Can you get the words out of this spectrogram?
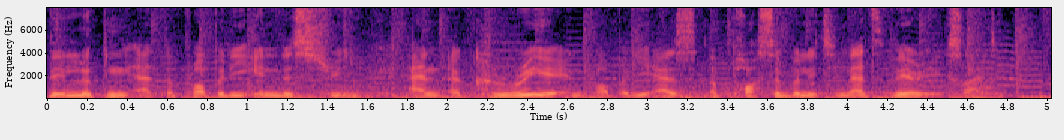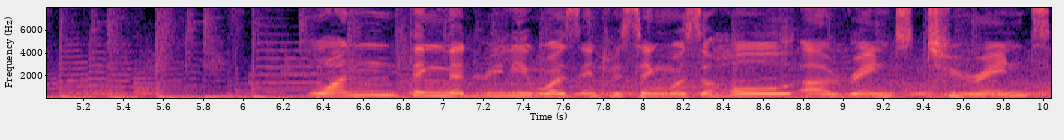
they're looking at the property industry and a career in property as a possibility. And that's very exciting. One thing that really was interesting was the whole uh, rent to rent.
